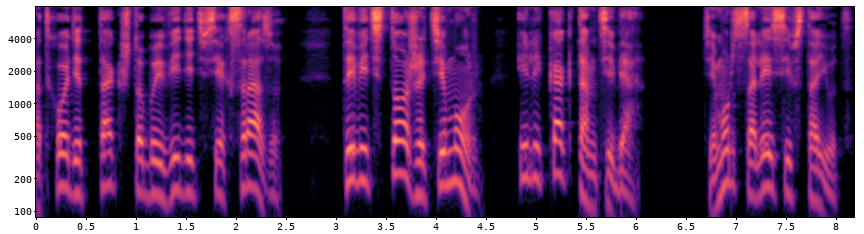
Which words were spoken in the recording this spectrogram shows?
Отходит так, чтобы видеть всех сразу. «Ты ведь тоже Тимур? Или как там тебя?» Тимур с Олесей встают.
